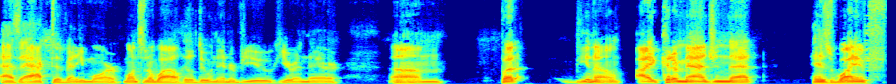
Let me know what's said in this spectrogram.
as active anymore. Once in a while, he'll do an interview here and there. Um, but you know, I could imagine that his wife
